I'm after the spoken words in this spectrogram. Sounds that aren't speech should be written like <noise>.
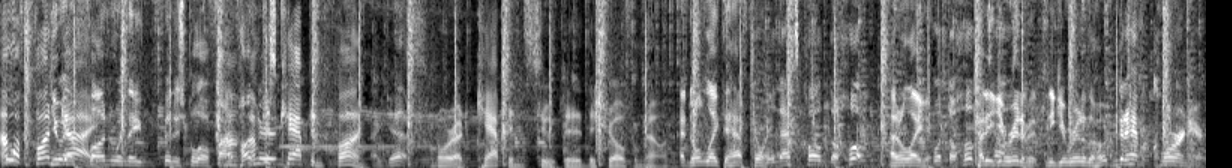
I'm a fun guy. you guy. have fun when they finish below 500. I'm just Captain Fun. I guess. Or a captain suit, the, the show from now on. I don't like the half point. Well, that's called the hook. I don't like it. What the hook How do you get tells rid of it? Can you get rid of the hook? I'm going to have a coronary.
